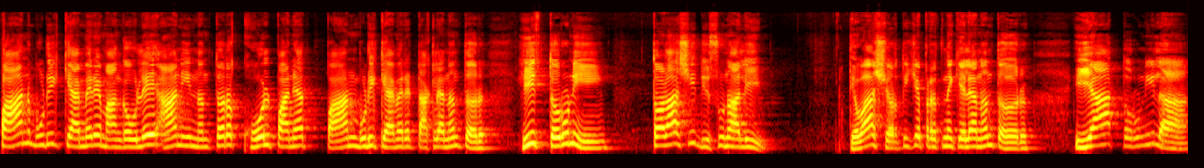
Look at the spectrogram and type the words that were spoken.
पाणबुडी कॅमेरे मागवले आणि नंतर खोल पाण्यात पाणबुडी कॅमेरे टाकल्यानंतर ही तरुणी तळाशी दिसून आली. तेव्हा शर्तीचे प्रयत्न केल्यानंतर या तरुणीला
